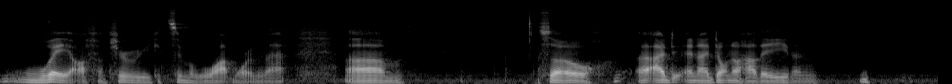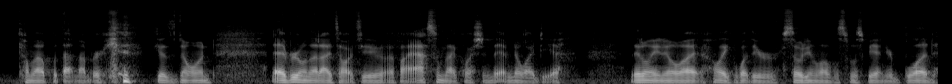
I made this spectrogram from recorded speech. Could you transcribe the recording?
way off. I'm sure we consume a lot more than that. Um, so I and I don't know how they even come up with that number because no one, everyone that I talk to, if I ask them that question, they have no idea. They don't even know what, like what your sodium level is supposed to be in your blood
